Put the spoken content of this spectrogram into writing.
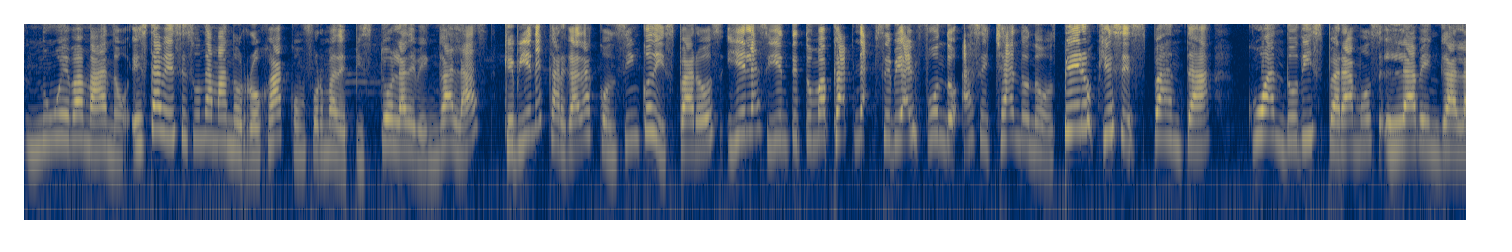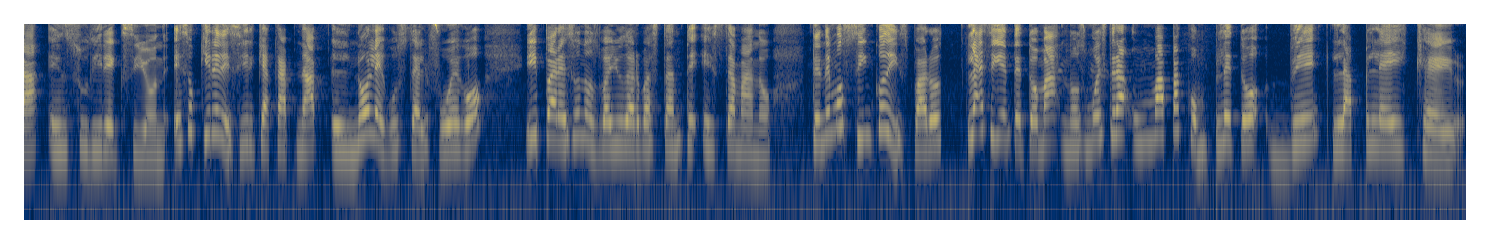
nueva mano. Esta vez es una mano roja con forma de pistola de bengalas que viene cargada con cinco disparos y en la siguiente toma Capnap se ve al fondo acechándonos. Pero que se espanta cuando disparamos la bengala en su dirección. Eso quiere decir que a Capnap no le gusta el fuego y para eso nos va a ayudar bastante esta mano. Tenemos cinco disparos. La siguiente toma nos muestra un mapa completo de la Play Care.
